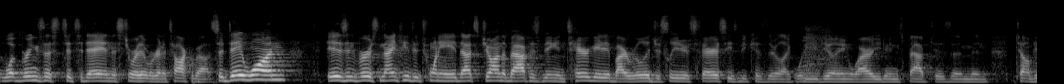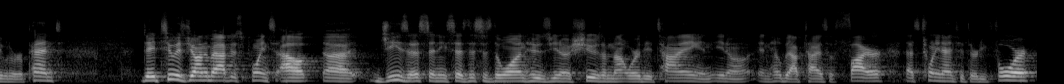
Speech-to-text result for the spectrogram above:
what brings us to today in the story that we're going to talk about. So, day one is in verse 19 through 28. That's John the Baptist being interrogated by religious leaders, Pharisees, because they're like, What are you doing? Why are you doing this baptism? And telling people to repent. Day two is John the Baptist points out uh, Jesus, and he says, "This is the one whose you know shoes I'm not worthy of tying, and you know, and he'll be baptized with fire." That's 29 through 34.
